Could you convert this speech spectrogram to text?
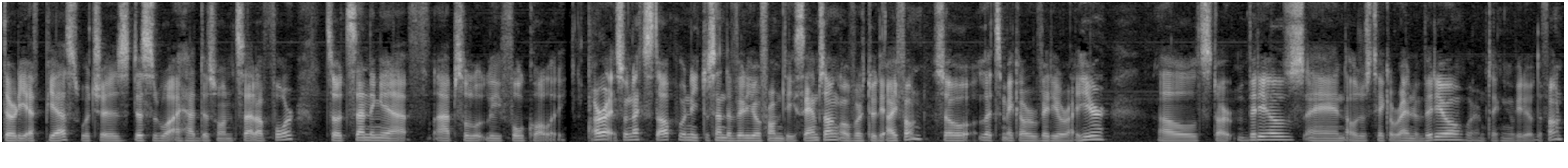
30 FPS, which is, this is what I had this one set up for. So it's sending it at absolutely full quality. All right, so next up, we need to send a video from the Samsung over to the iPhone. So let's make our video right here. I'll start videos and I'll just take a random video where I'm taking a video of the phone.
